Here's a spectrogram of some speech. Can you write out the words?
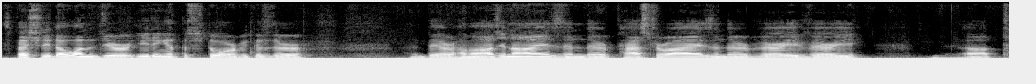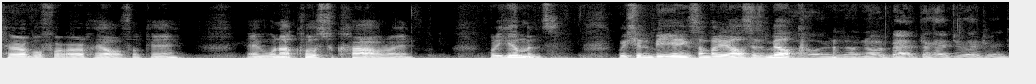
especially the ones you're eating at the store because they're they're homogenized and they're pasteurized and they're very very uh, terrible for our health. Okay, and we're not close to cow, right? We're humans. We shouldn't be eating somebody else's milk. Oh, and I know a bad thing I do. I drink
